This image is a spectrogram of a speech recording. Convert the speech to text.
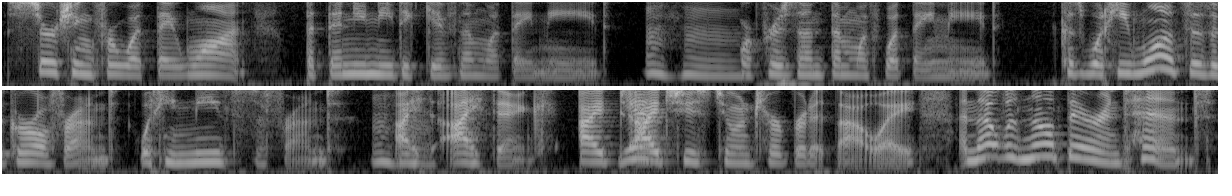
searching for what they want, but then you need to give them what they need mm-hmm. or present them with what they need. Because what he wants is a girlfriend. What he needs is a friend. I, mm-hmm. I think. I, I choose to interpret it that way. And that was not their intent.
